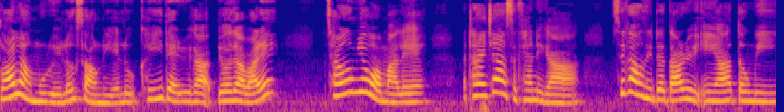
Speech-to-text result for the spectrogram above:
သွာလာမှုတွေလှုပ်ဆောင်နေရလို့ခရီးသည်တွေကပြောကြပါတယ်။ချောင်းဦးမြို့ပေါ်မှာလည်းအထိုင်ချစခန်းတွေကစစ်ကောင်စီတပ်သားတွေအင်အားသုံးပြီး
